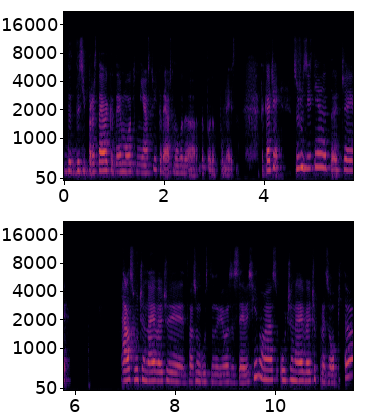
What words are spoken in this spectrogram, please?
да, да си представя къде е моето място и къде аз мога да, да бъда полезна. Така че, всъщност, истината е, че аз уча най-вече, това съм го установила за себе си, но аз уча най-вече през опита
